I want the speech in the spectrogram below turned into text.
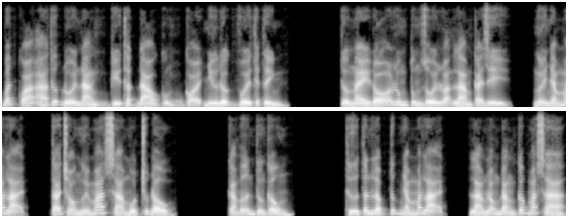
bất quá A thước đối nàng kỳ thật đảo cũng coi như được với thiệt tình. Tưởng này đó lung tung rối loạn làm cái gì, ngươi nhắm mắt lại, ta cho ngươi mát xa một chút đầu. Cảm ơn tướng công. Thư Tân lập tức nhắm mắt lại, làm Long đẳng cấp mát xa,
